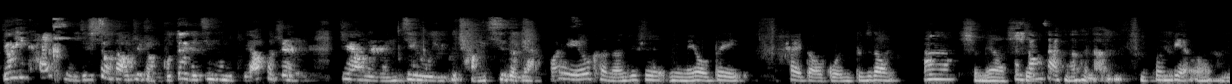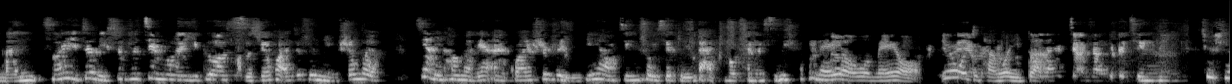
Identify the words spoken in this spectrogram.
就一开始你就嗅到这种不对的劲头，你不要和这人这样的人进入一个长期的恋爱关也有可能就是你没有被害到过，你不知道嗯，什么样是当下可能很难分辨哦。很难，所以这里是不是进入了一个死循环？就是女生的健康的恋爱观，是不是一定要经受一些毒打之后才能形成？没有，我没有，因为我只谈过一段，来讲讲这个经历。就是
